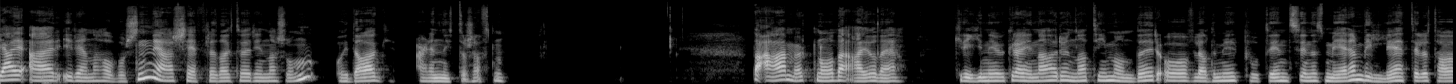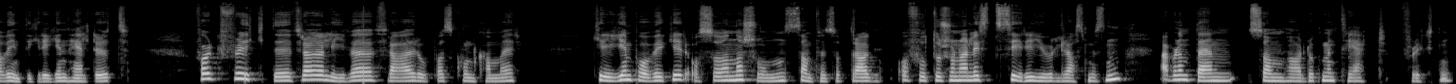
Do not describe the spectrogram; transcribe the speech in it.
Jeg er Irene Halvorsen, jeg er sjefredaktør i Nasjonen, og i dag er det nyttårsaften. Det er mørkt nå, det er jo det. Krigen i Ukraina har runda ti måneder, og Vladimir Putin synes mer enn villig til å ta vinterkrigen helt ut. Folk flykter fra livet fra Europas kornkammer. Krigen påvirker også nasjonens samfunnsoppdrag, og fotojournalist Siri Juel Rasmussen er blant dem som har dokumentert flukten.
